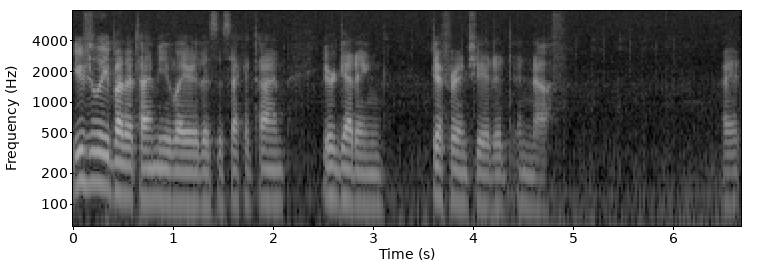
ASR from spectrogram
Usually by the time you layer this a second time, you're getting differentiated enough, right?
